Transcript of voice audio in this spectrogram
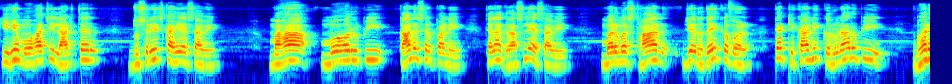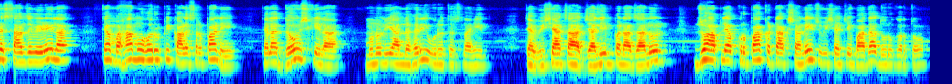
की हे मोहाची लाट तर दुसरेच काही असावे. महामोहरूपी कालसर्पाने त्याला ग्रासले असावे. मर्मस्थान जे हृदय कमळ त्या ठिकाणी करुणारूपी भर सांजवेळेला त्या महामोहरूपी काळसर्पाने त्याला दंश केला म्हणून या लहरी उरतच नाहीत. त्या विषाचा जालिमपणा जाणून जो आपल्या कृपा कटाक्षानेच विषाची बाधा दूर करतो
